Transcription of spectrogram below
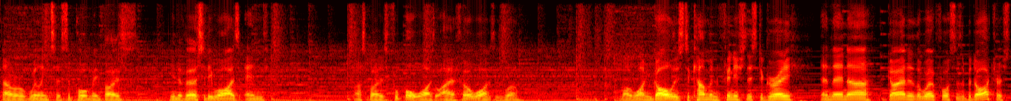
they were willing to support me both university-wise and I suppose football-wise or AFL-wise as well. My one goal is to come and finish this degree and then uh, go out into the workforce as a podiatrist.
